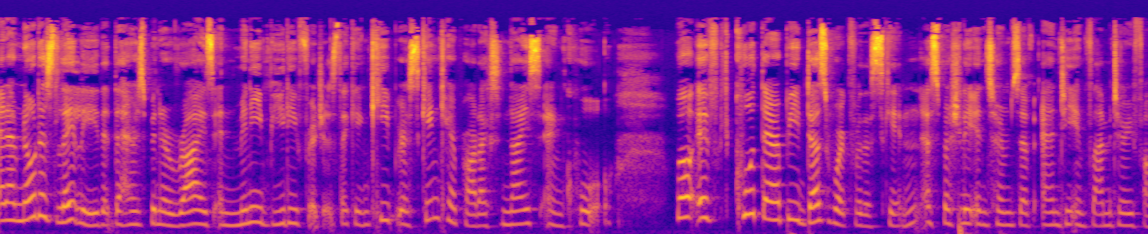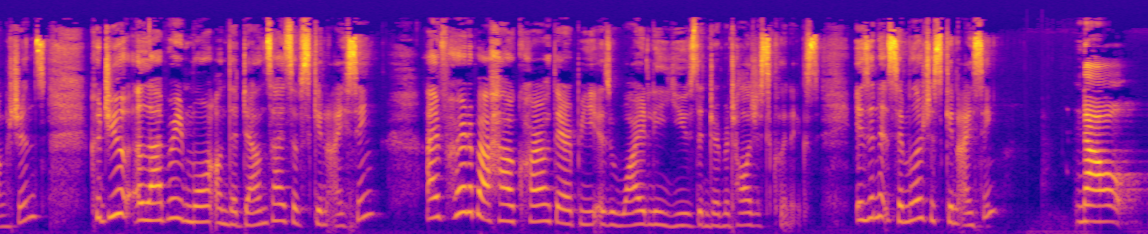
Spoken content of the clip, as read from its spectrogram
And I've noticed lately that there has been a rise in mini beauty fridges that can keep your skincare products nice and cool. Well, if cool therapy does work for the skin, especially in terms of anti inflammatory functions, could you elaborate more on the downsides of skin icing? I've heard about how cryotherapy is widely used in dermatologist clinics. Isn't it similar to skin icing? Now,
